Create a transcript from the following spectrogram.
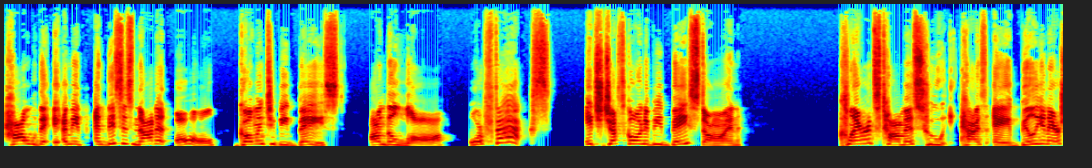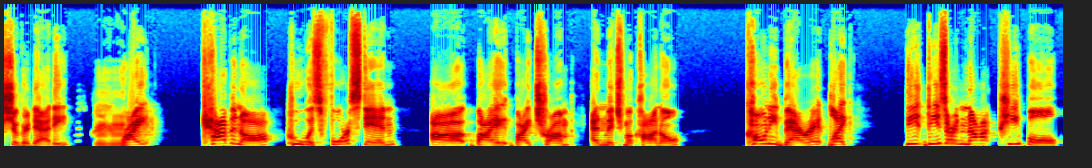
how they, I mean, and this is not at all going to be based on the law or facts. It's just going to be based on Clarence Thomas, who has a billionaire sugar daddy, mm-hmm. right? Kavanaugh, who was forced in uh, by by Trump and Mitch McConnell, Coney Barrett, like the, these are not people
